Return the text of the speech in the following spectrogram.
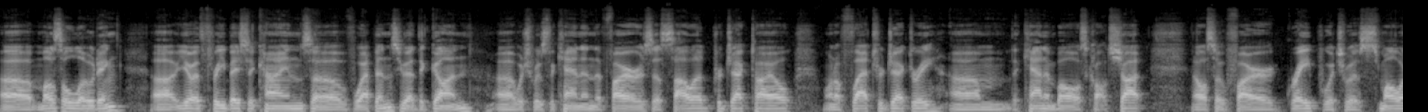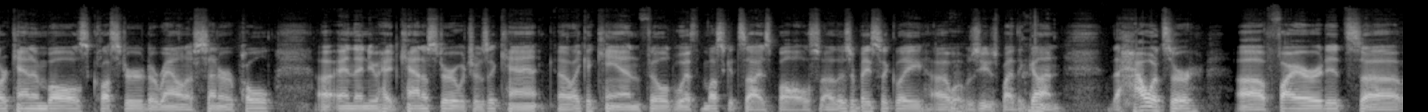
uh, muzzle loading. Uh, you had three basic kinds of weapons. You had the gun, uh, which was the cannon that fires a solid projectile on a flat trajectory. Um, the cannonball is called shot. Also fired grape, which was smaller cannonballs clustered around a center pole. Uh, and then you had canister, which was a can, uh, like a can filled with musket-sized balls. Uh, those are basically uh, what was used by the gun. The howitzer uh, fired its uh,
